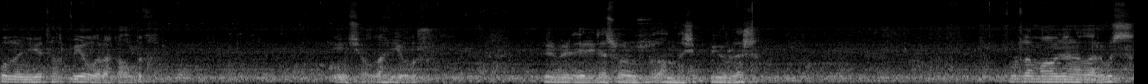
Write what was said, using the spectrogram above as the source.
koloniye takviye olarak aldık. İnşallah iyi olur. Birbirleriyle sorunsuz anlaşıp büyürler. Burada mavlanalarımız.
